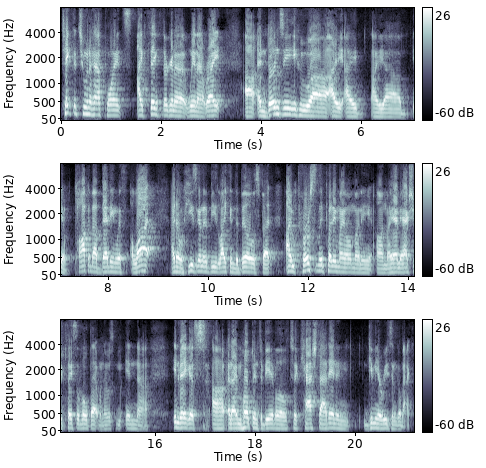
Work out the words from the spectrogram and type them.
Take the two and a half points. I think they're going to win outright. Uh, and Bernsey, who uh, I I, I uh, you know talk about betting with a lot, I know he's going to be liking the Bills, but I'm personally putting my own money on Miami. I actually placed a little bet when I was in uh, in Vegas, uh, and I'm hoping to be able to cash that in and give me a reason to go back.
